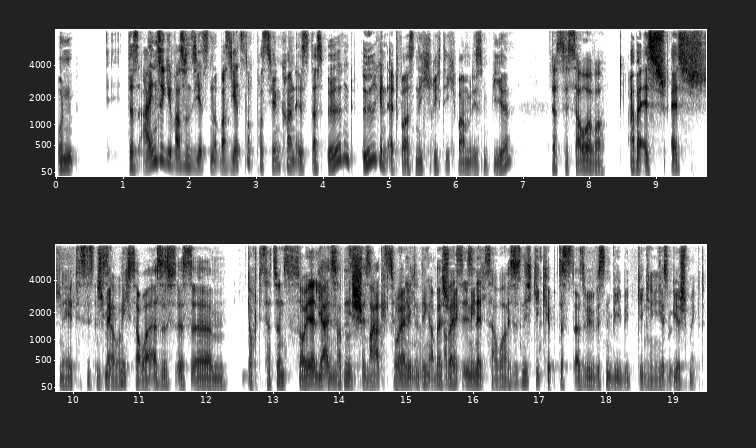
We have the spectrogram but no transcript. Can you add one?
Und das Einzige, was uns jetzt noch, was jetzt noch passieren kann, ist, dass irgend, irgendetwas nicht richtig war mit diesem Bier. Dass das sauer war. Aber es, es Nee, das ist nicht schmeckt sauer. nicht sauer. Also es ist, ähm, Doch, das hat so einen säuerlichen ja, es hat einen, es Geschmack. hat säuerlichen Ding, aber es aber schmeckt es ist nicht, sauer. Es ist nicht gekippt. Das, also wir wissen, wie gekippt Nee. das Bier schmeckt.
